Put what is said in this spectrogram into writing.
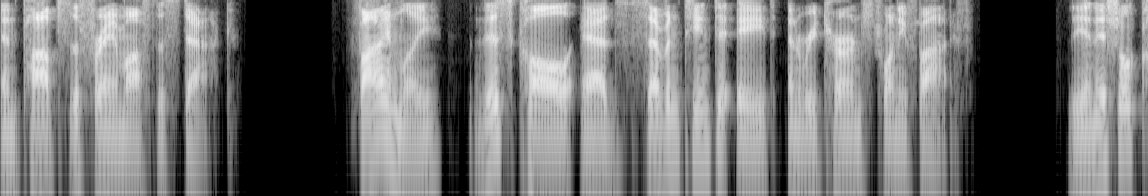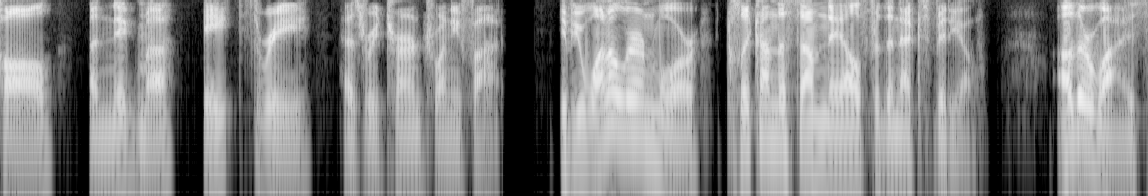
and pops the frame off the stack. Finally, this call adds 17 to 8 and returns 25. The initial call, Enigma 83, has returned 25. If you want to learn more, click on the thumbnail for the next video. Otherwise,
